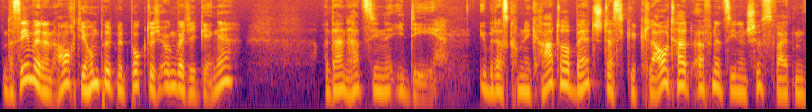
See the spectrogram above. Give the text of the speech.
Und das sehen wir dann auch. Die humpelt mit Buck durch irgendwelche Gänge. Und dann hat sie eine Idee. Über das Kommunikator-Badge, das sie geklaut hat, öffnet sie einen schiffsweiten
